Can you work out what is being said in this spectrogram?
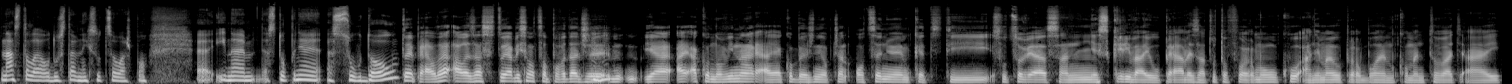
na stole od ústavných sudcov až po e, iné stupne súdov. To je pravda, ale zase tu ja by som chcel povedať, že mm-hmm. ja aj ako novinár, aj ako bežný občan oceňujem, keď tí sudcovia sa neskrývajú práve za túto formulku a nemajú problém komentovať aj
